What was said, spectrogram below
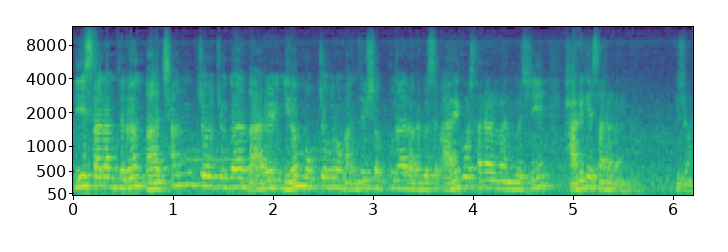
이 사람들은 아 창조주가 나를 이런 목적으로 만드셨구나라는 것을 알고 살아가는 것이 바르게 살아가는 거예요. 그죠?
